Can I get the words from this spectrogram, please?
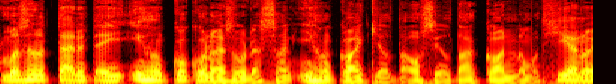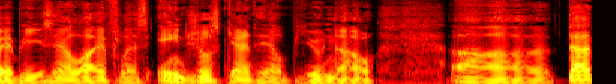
Mä sanon, että tämä nyt ei ihan kokonaisuudessaan ihan kaikilta osiltaan kanna, mutta hienoja biisejä, Lifeless, Angels Can't Help You Now. Uh, tämä,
